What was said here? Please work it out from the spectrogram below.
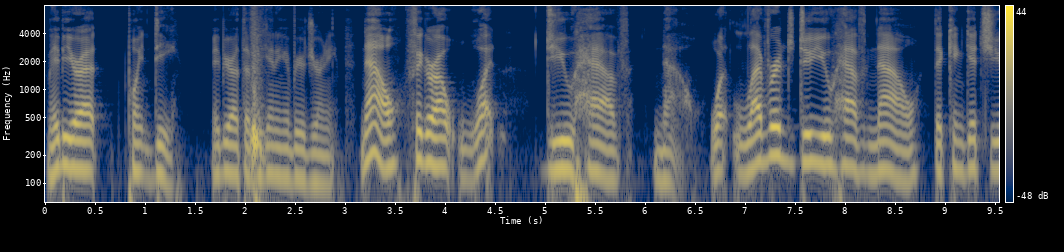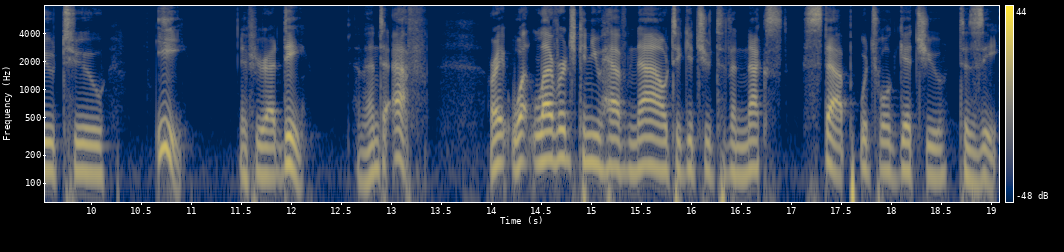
Maybe you're at point D. Maybe you're at the beginning of your journey. Now, figure out what do you have now? What leverage do you have now that can get you to E if you're at D and then to F? All right? What leverage can you have now to get you to the next step, which will get you to Z?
